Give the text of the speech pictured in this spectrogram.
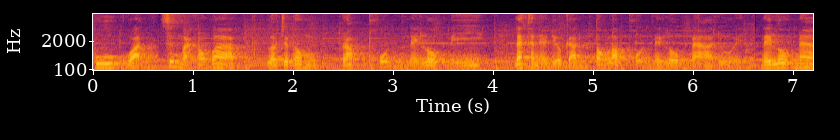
ทุกวัน ซึ่งหมายความว่าเราจะต้องรับผลในโลกนี้ และขณะเดียวกันต้องรับผลในโลกหน้าด้วย ในโลกหน้า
